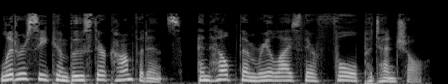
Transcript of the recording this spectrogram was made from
literacy can boost their confidence and help them realize their full potential.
